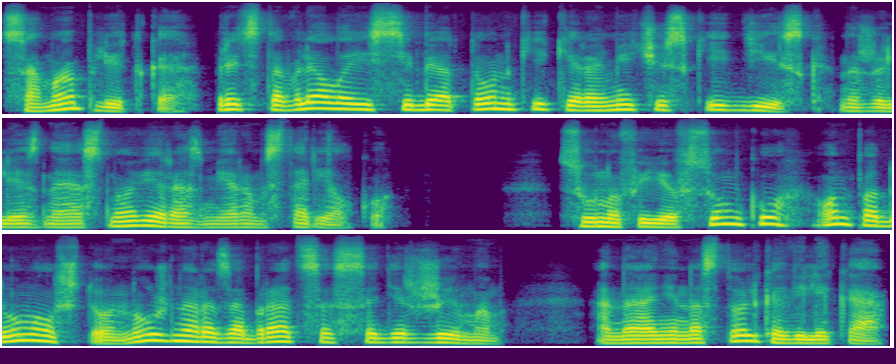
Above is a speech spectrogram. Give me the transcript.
Сама плитка представляла из себя тонкий керамический диск на железной основе размером с тарелку. Сунув ее в сумку, он подумал, что нужно разобраться с содержимым. Она не настолько велика,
